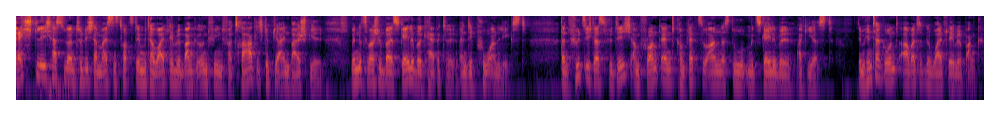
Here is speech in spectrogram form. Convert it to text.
rechtlich hast du natürlich dann meistens trotzdem mit der White Label Bank irgendwie einen Vertrag. Ich gebe dir ein Beispiel. Wenn du zum Beispiel bei Scalable Capital ein Depot anlegst, dann fühlt sich das für dich am Frontend komplett so an, dass du mit Scalable agierst. Im Hintergrund arbeitet eine White Label Bank.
